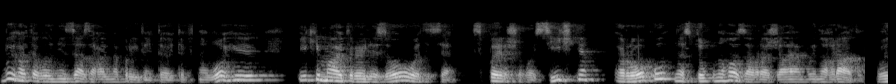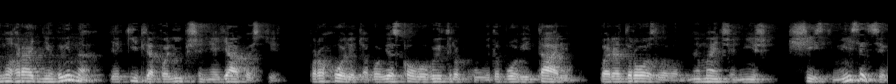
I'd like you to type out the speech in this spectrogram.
виготовлені за загальноприйнятою технологією, які мають реалізовуватися з 1 січня року наступного за врожаєм винограду. Виноградні вина, які для поліпшення якості проходять обов'язкову витримку у добовій тарі перед розливом не менше ніж 6 місяців,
